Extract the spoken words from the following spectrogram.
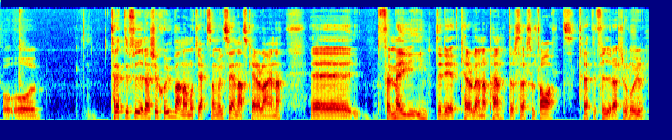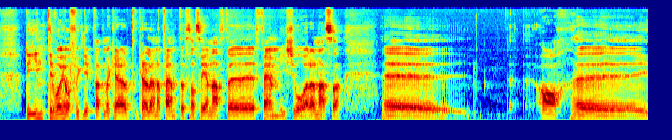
Och, och 34-27 vann han mot Jacksonville senast Carolina. Eh, för mig är inte det ett Carolina Panthers resultat 34-27. Mm. Det är inte vad jag förknippat med Carolina Panthers de senaste fem ish åren alltså. Eh, ja, eh,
